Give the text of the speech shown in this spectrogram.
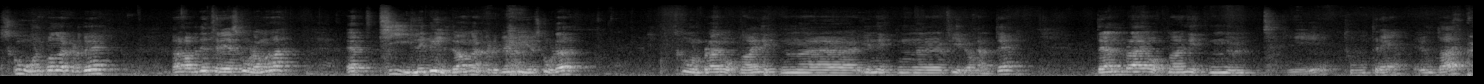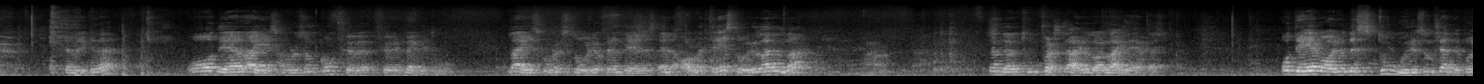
Skolen på Nøkleby. Her har vi de tre skolene. Et tidlig bilde av Nøkkelby nye skole. Skolen ble åpna i, 19, eh, i 1954. Den ble åpna i 1903-2-3, rundt der. Stemmer ikke det? Og det er leieskole som kom før, før begge to. Leieskole står jo fremdeles Eller alle tre står jo der ennå. Men de to første er jo da leiligheter. Og det var jo det store som skjedde på,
